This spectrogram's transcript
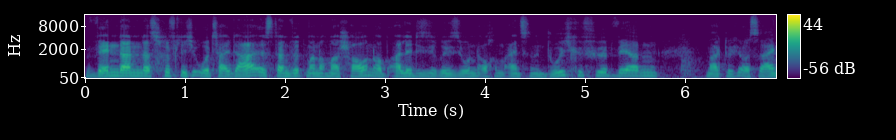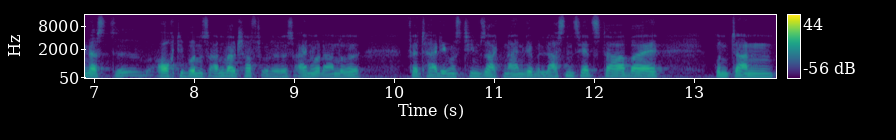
Wenn dann das schriftliche Urteil da ist, dann wird man nochmal schauen, ob alle diese Revisionen auch im Einzelnen durchgeführt werden. Mag durchaus sein, dass äh, auch die Bundesanwaltschaft oder das eine oder andere Verteidigungsteam sagt, nein, wir belassen es jetzt dabei. Und dann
